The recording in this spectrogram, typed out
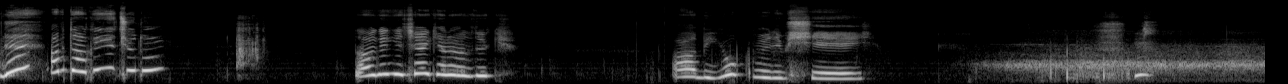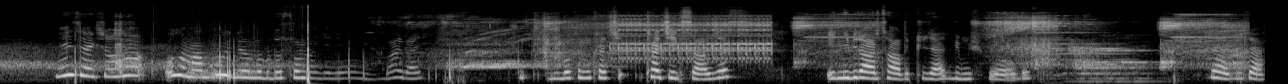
Ne? Abi dalga geçiyordum. Dalga geçerken öldük. Abi yok böyle bir şey. Neyse arkadaşlar o zaman, bu videonun da burada sonuna gelelim. Bay bay. Bir bakalım kaç kaç eksi alacağız. 51 artı aldık. Güzel. Gümüş bir oldu. Güzel güzel.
